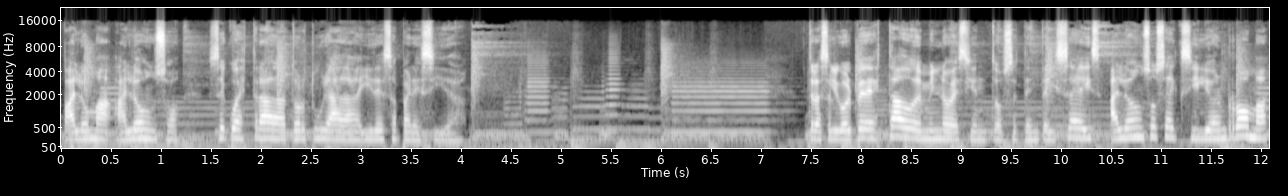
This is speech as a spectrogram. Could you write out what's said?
Paloma Alonso, secuestrada, torturada y desaparecida. Tras el golpe de Estado de 1976, Alonso se exilió en Roma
